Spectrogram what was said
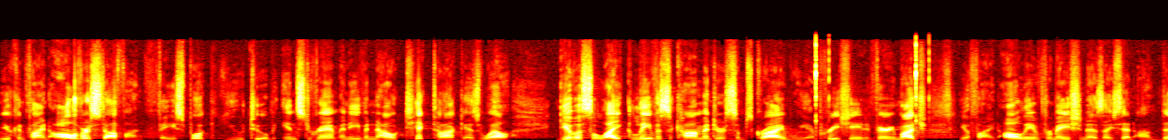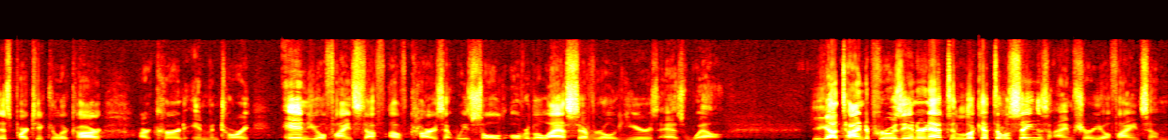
you can find all of our stuff on Facebook, YouTube, Instagram, and even now TikTok as well. Give us a like, leave us a comment or subscribe. We appreciate it very much. You'll find all the information, as I said, on this particular car, our current inventory, and you'll find stuff of cars that we've sold over the last several years as well. You got time to peruse the internet and look at those things? I'm sure you'll find some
